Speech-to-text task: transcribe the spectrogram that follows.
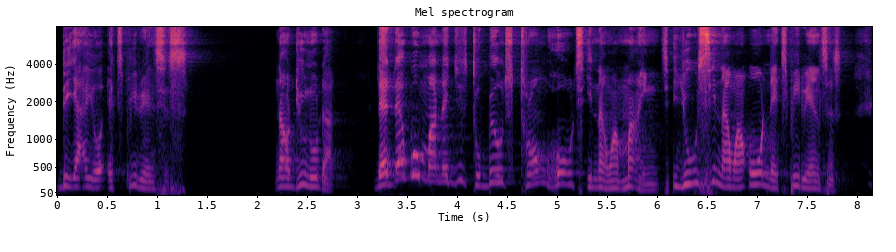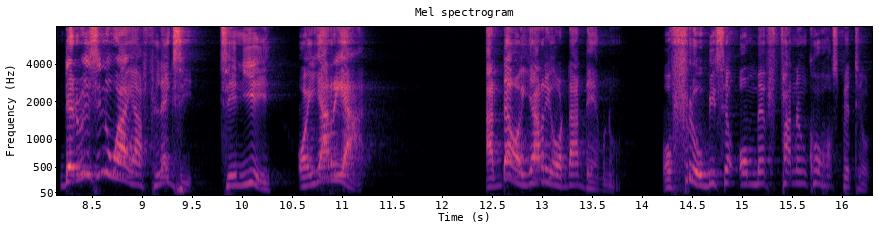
they are your experiences. Now, do you know that? The devil manages to build strongholds in our minds using our own experiences. The reason why I flexi, tenye, or yaria, ada or yari or that dem no, free obi say o me fanenko hospital.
